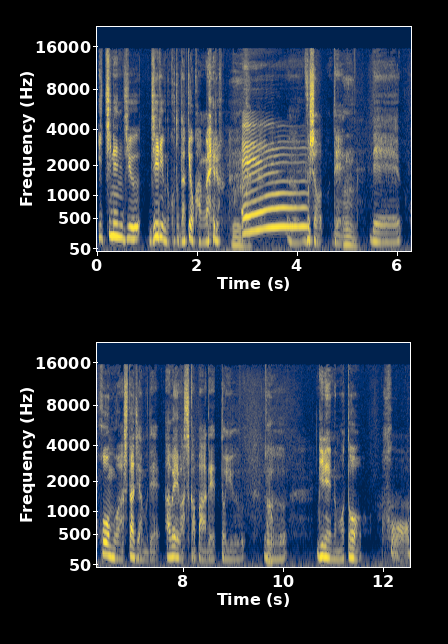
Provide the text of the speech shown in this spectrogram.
一年中 J リーグのことだけを考える、うん、部署で、うん、でホームはスタジアムでアウェーはスカパーでという理念のもとホ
